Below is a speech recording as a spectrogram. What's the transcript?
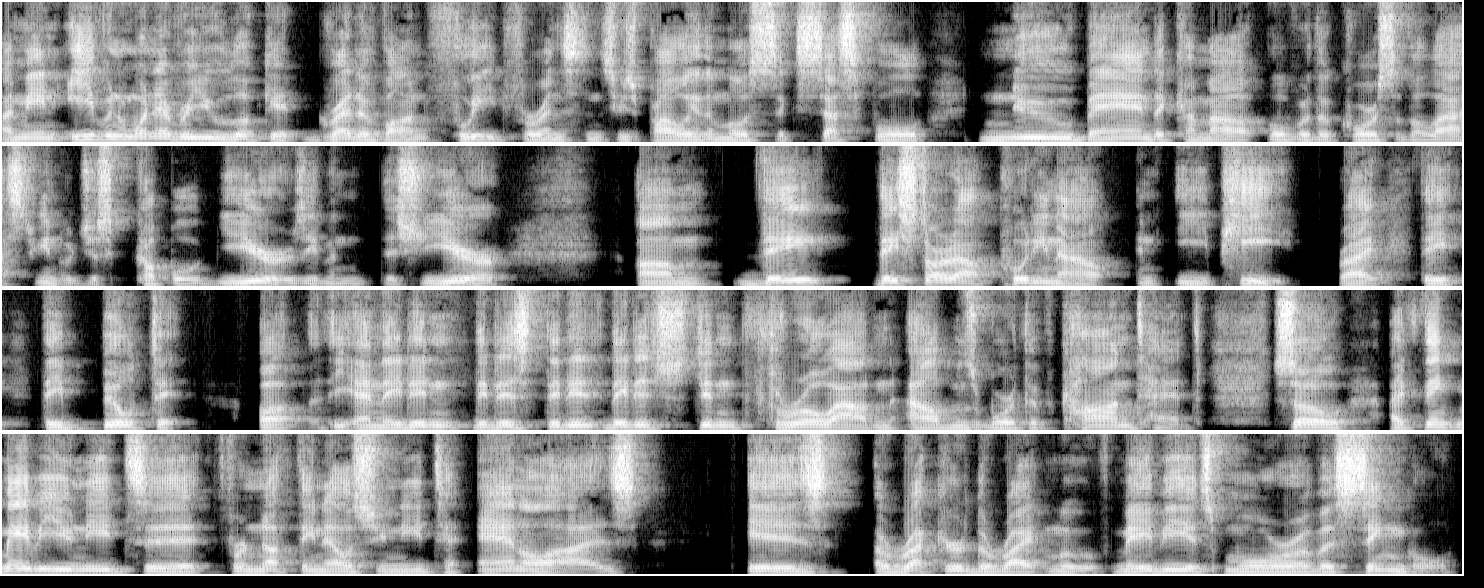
I mean, even whenever you look at Greta Van Fleet, for instance, who's probably the most successful new band to come out over the course of the last, you know, just couple of years, even this year, um, they they started out putting out an EP, right? They they built it, uh, and they didn't they just they did they just didn't throw out an album's worth of content. So I think maybe you need to, for nothing else, you need to analyze is a record the right move? Maybe it's more of a single.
